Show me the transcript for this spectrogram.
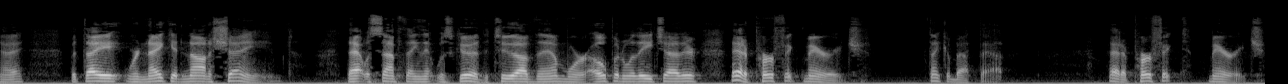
Okay, but they were naked, and not ashamed. That was something that was good. The two of them were open with each other. They had a perfect marriage. Think about that. They had a perfect marriage.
